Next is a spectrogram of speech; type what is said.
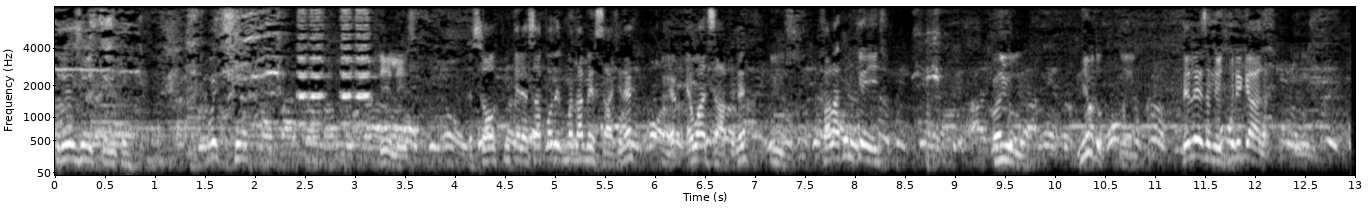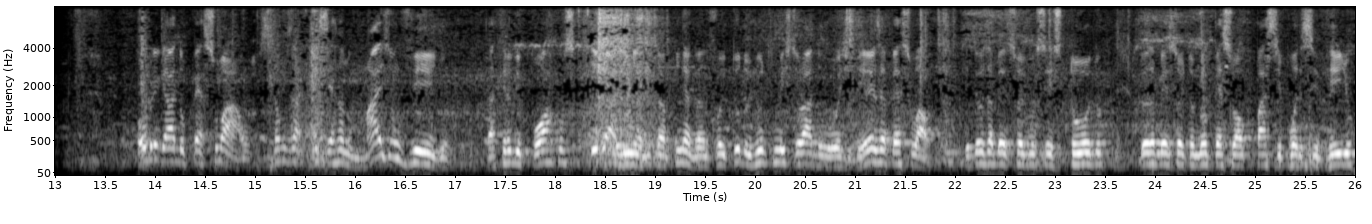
380. 800. Beleza. Pessoal que interessar pode mandar mensagem, né? É, é o WhatsApp, né? Isso. Falar com quem? Nildo. Nildo? Beleza, Nildo. Obrigado. Obrigado, pessoal. Estamos aqui encerrando mais um vídeo da Feira de Porcos e Galinha de Campina Grande. Foi tudo junto e misturado hoje, beleza, pessoal? Que Deus abençoe vocês todos. Deus abençoe também o pessoal que participou desse vídeo.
